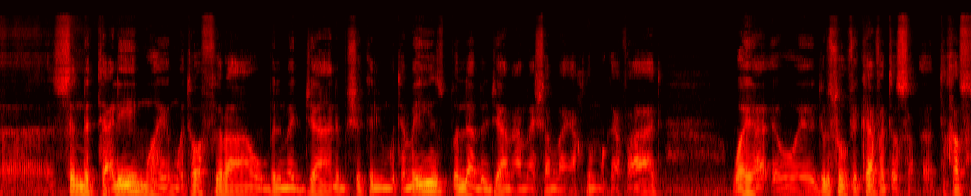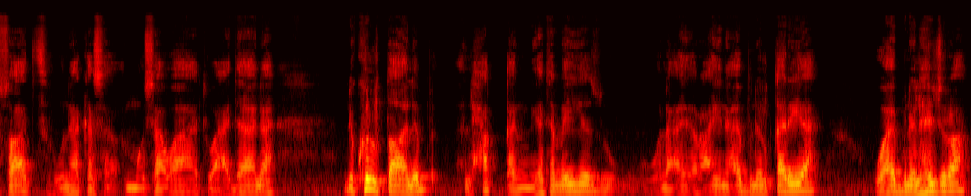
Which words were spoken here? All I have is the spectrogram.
آه، سن التعليم وهي متوفرة وبالمجان بشكل متميز طلاب الجامعة ما شاء الله يأخذون مكافآت. ويدرسون في كافة التخصصات. هناك مساواة وعدالة لكل طالب الحق أن يتميز ورأينا ابن القرية وابن الهجرة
